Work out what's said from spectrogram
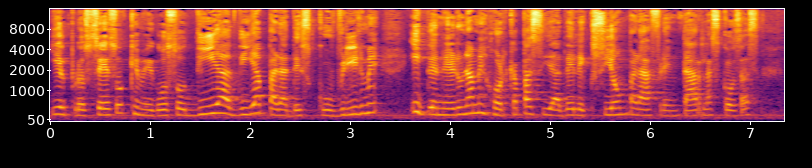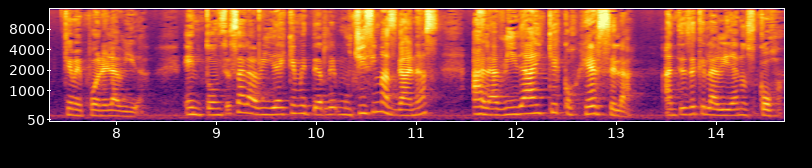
y el proceso que me gozo día a día para descubrirme y tener una mejor capacidad de elección para afrontar las cosas que me pone la vida. Entonces a la vida hay que meterle muchísimas ganas, a la vida hay que cogérsela antes de que la vida nos coja.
